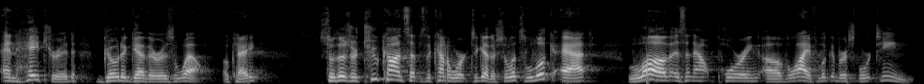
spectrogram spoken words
and hatred go together as well, okay? So those are two concepts that kind of work together. So let's look at love as an outpouring of life. Look at verse 14.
